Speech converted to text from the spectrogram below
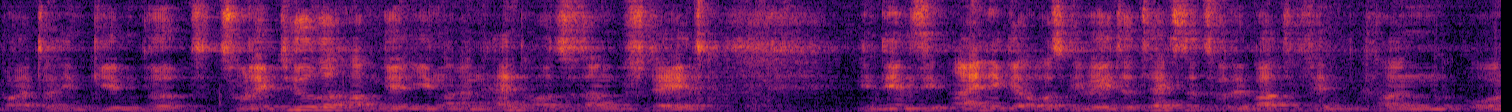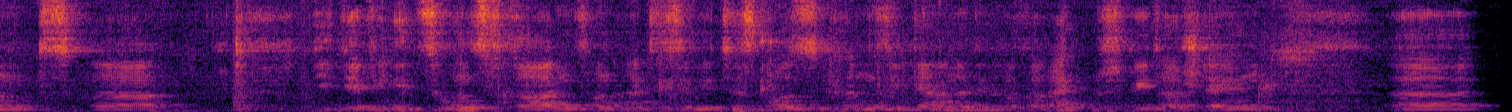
weiterhin geben wird. Zur Lektüre haben wir Ihnen ein Handout zusammengestellt, in dem Sie einige ausgewählte Texte zur Debatte finden können und äh, die Definitionsfragen von Antisemitismus können Sie gerne den Referenten später stellen. Äh,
